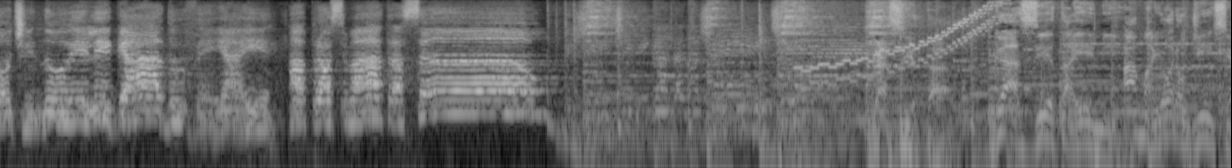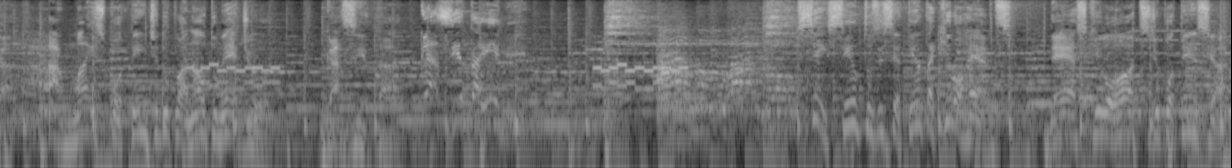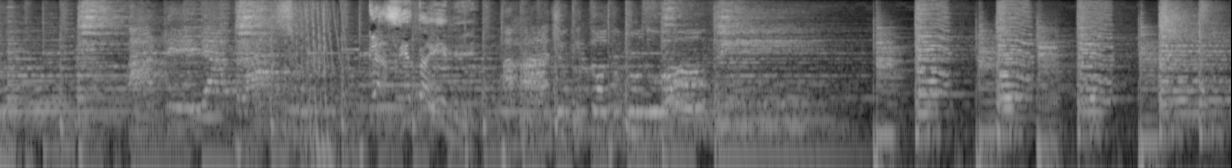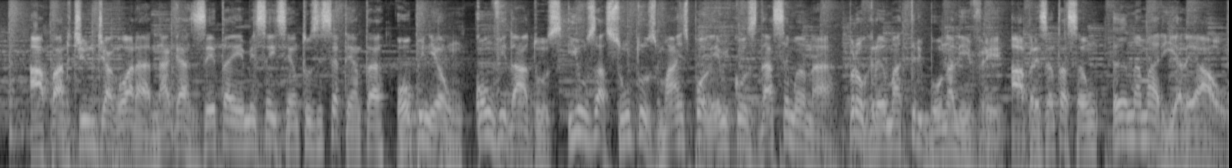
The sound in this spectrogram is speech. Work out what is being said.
Continue ligado, vem aí a próxima atração. Tem gente ligada na gente. Gazeta. Gazeta M, a maior audiência, a mais potente do Planalto Médio. Gazeta. Gazeta M. Alô, alô, 670 kHz, 10 kW de potência. aquele abraço. Gazeta M. A rádio que todo mundo ouve. A partir de agora, na Gazeta M670, opinião, convidados e os assuntos mais polêmicos da semana. Programa Tribuna Livre. Apresentação: Ana Maria Leal.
